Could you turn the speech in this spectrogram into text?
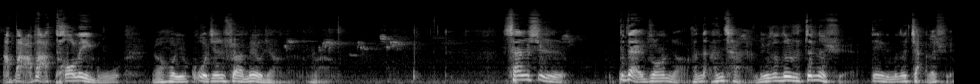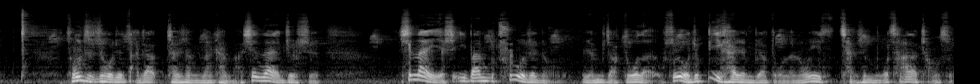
叭叭叭掏肋骨，然后又过肩摔，没有这样的，是吧？三是。不带妆，你知道很很惨，流的都是真的血，电影里面都假的血。从此之后就打架产生了看法，现在就是，现在也是一般不出入这种人比较多的，所以我就避开人比较多的、容易产生摩擦的场所。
